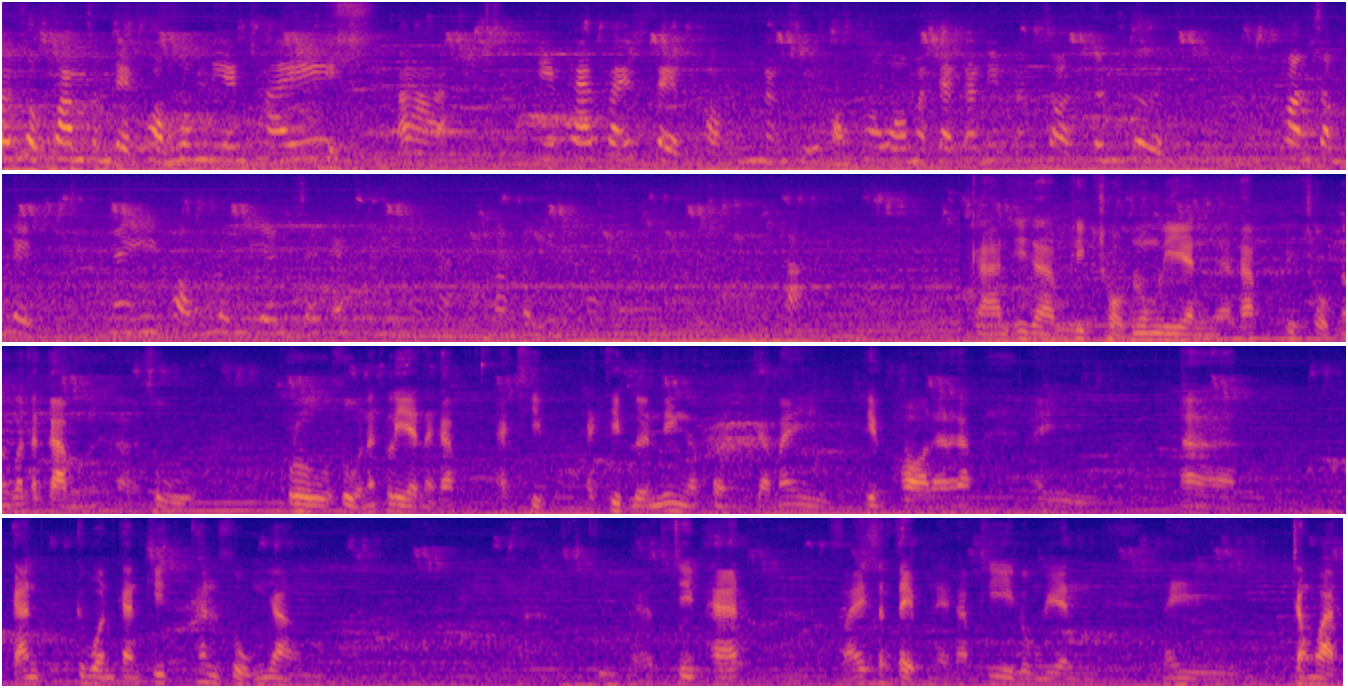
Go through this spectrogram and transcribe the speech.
ประสบความสำเร็จของโรงเรียนใช้จีแพทไซส์เต็ของหนังสือของพวมาจากการเรียนการสอนจนเกิดความสำเร็จในของโรงเรียนเซนแอนโทนีค่ะบางปะอินค่ะค่ะการที่จะพลิกโฉมโรงเรียนนะครับพลิกโฉมนวัตกรรมสู่ครูสู่นักเรียนนะครับ active active learning คงจะไม่เพียงพอแล้วนะครับไอการกระบวนการคิดขั้นสูงอย่าง GPAD ไซส์สเต็ปเนี่ยครับที่โรงเรียนในจังหวัด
